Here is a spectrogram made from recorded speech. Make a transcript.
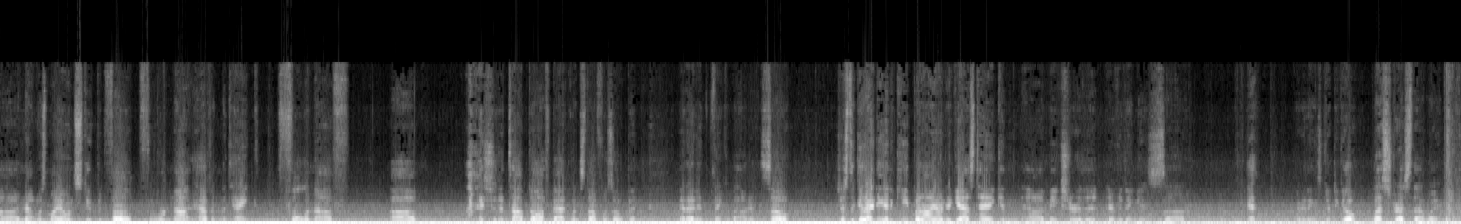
uh, and that was my own stupid fault for not having the tank full enough. Um, I should have topped off back when stuff was open, and I didn't think about it. So, just a good idea to keep an eye on your gas tank and uh, make sure that everything is, uh, yeah, everything's good to go. Less stress that way.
